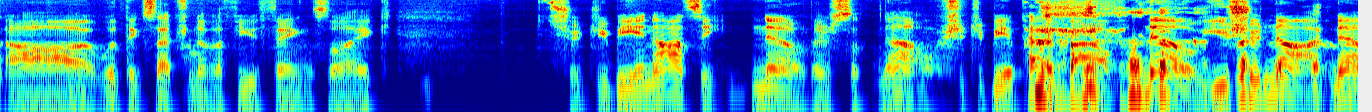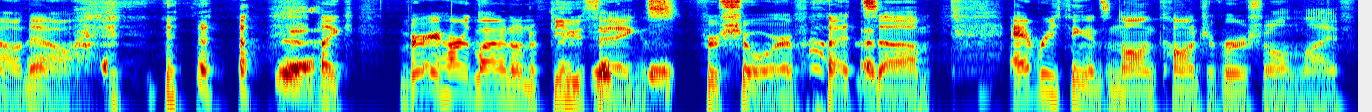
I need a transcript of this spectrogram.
uh, with the exception of a few things like should you be a Nazi? No. There's no. Should you be a pedophile? no. You should not. No. No. Yeah. like very hard line on a few things for sure, but um, everything that's non-controversial in life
